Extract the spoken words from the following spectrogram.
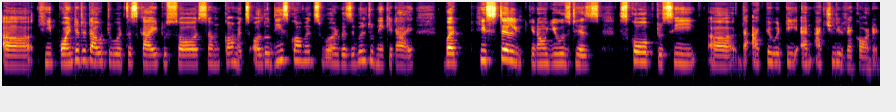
uh, he pointed it out towards the sky to saw some comets. Although these comets were visible to naked eye, but he still, you know, used his scope to see uh, the activity and actually record it.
